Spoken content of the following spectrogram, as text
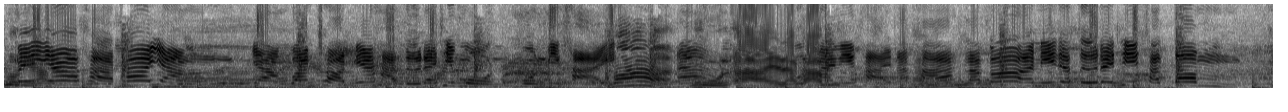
พวกไม่นี้ฮะ ยากค่ะ ถ้าอย่างอย่างวัน ช็อตเนี่ยหาซื้อได้ที่มูลมูลมีขายถ้าอะนูนอายนะครับ มูลมีขายนะคะ แล้วก็อันนี้จะซื้อได้ที่คัตตอมเพ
